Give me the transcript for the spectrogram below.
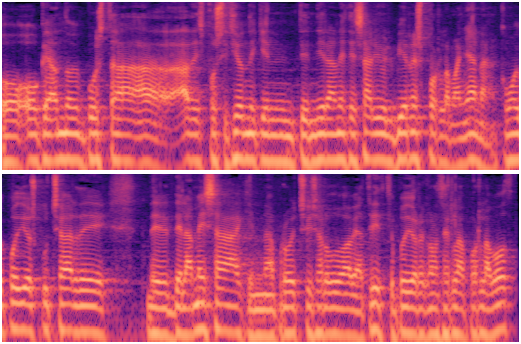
o, quedando puesta a, a, disposición de quien entendiera necesario el viernes por la mañana. Como he podido escuchar de, de, de la mesa, a quien aprovecho y saludo a Beatriz, que he podido reconocerla por la voz,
